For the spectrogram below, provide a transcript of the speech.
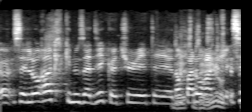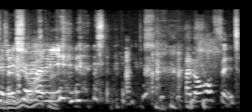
euh, c'est l'oracle qui nous a dit que tu étais. Vous Non, avez- pas l'oracle, c'est les chevaliers. Alors en fait,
